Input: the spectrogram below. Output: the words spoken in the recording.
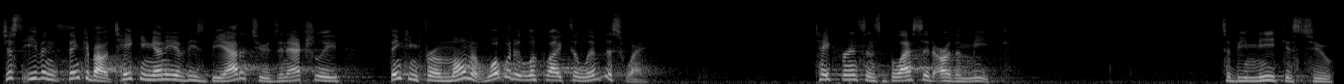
Just even think about taking any of these Beatitudes and actually thinking for a moment, what would it look like to live this way? Take, for instance, blessed are the meek. To be meek is to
